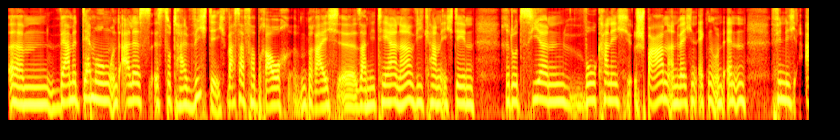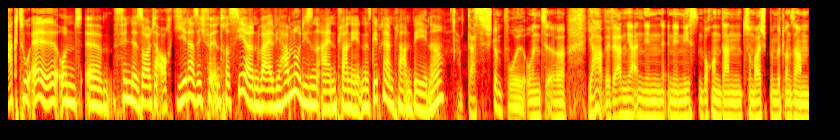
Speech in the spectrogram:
ähm, Wärmedämmung und alles ist total wichtig. Wasserverbrauch im Bereich äh, Sanitär, ne? wie kann ich den reduzieren, wo kann ich sparen, an welchen Ecken und Enden, finde ich aktuell und äh, finde, sollte auch jeder sich für interessieren diskutieren, weil wir haben nur diesen einen Planeten. Es gibt keinen Plan B, ne? Das stimmt wohl. Und äh, ja, wir werden ja in den, in den nächsten Wochen dann zum Beispiel mit unserem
